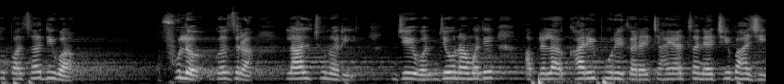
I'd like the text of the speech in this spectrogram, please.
तुपाचा दिवा फुलं गजरा लाल चुनरी जेवण. जेवणामध्ये आपल्याला खारी पुरी करायची आहे चण्याची भाजी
